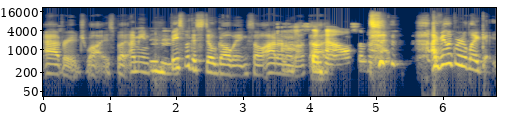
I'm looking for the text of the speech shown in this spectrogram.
average wise, but I mean, Mhm. Facebook is still going, so I don't know about that. somehow, somehow. I feel like we're like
